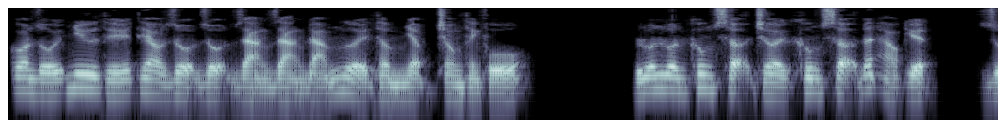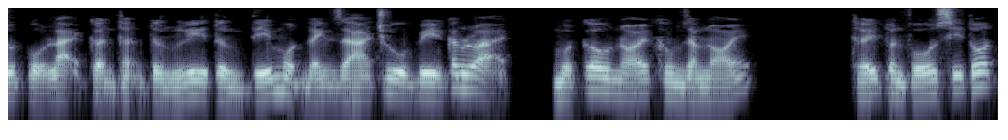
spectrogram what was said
con rối như thế theo rộn rộn ràng ràng đám người thâm nhập trong thành phố. Luôn luôn không sợ trời không sợ đất hào kiệt, rụt cổ lại cẩn thận từng ly từng tí một đánh giá chu vi các loại, một câu nói không dám nói. Thấy tuần phố sĩ tốt,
